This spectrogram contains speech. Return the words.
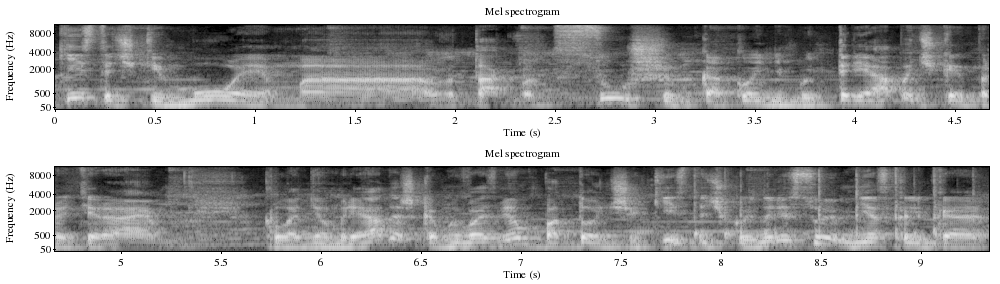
кисточки моем, а, вот так вот сушим какой-нибудь тряпочкой, протираем, кладем рядышком и возьмем потоньше кисточку и нарисуем несколько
